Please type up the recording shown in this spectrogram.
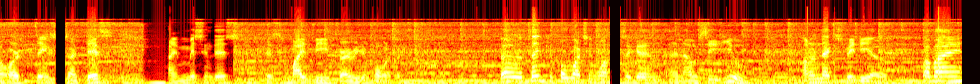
or things like this. I'm missing this. This might be very important. So thank you for watching once again and I will see you on the next video. Bye bye!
